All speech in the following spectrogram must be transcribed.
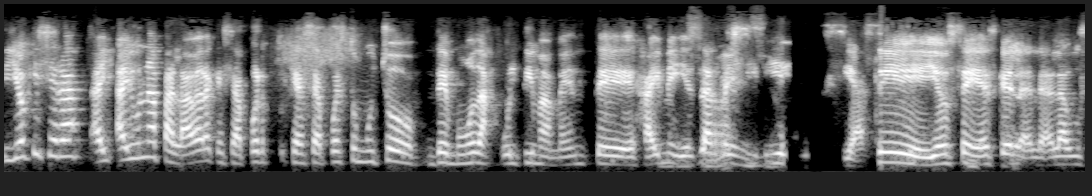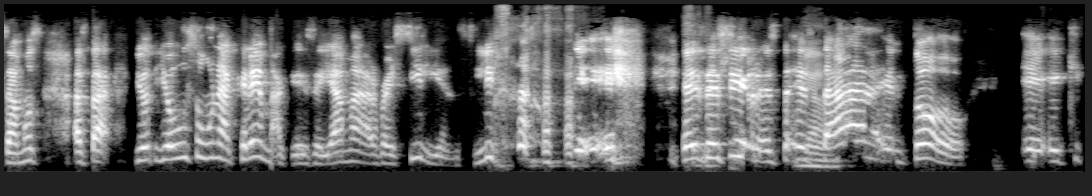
Y yo quisiera, hay, hay una palabra que se, ha puesto, que se ha puesto mucho de moda últimamente, Jaime, y es la resiliencia. Sí, yo sé, es que la, usamos hasta, yo, yo, uso una crema que se llama Resilience. Eh, es decir, está, en todo. Eh, ¿qué,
